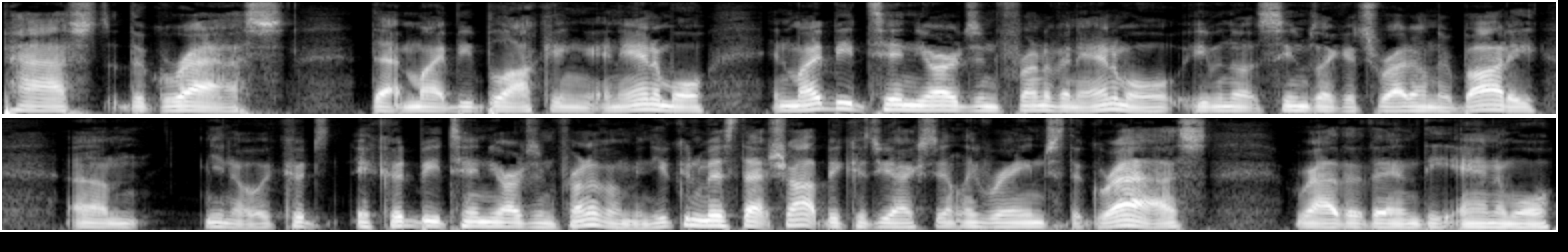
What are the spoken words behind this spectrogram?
past the grass that might be blocking an animal and might be 10 yards in front of an animal, even though it seems like it's right on their body. Um, you know, it could it could be 10 yards in front of them and you can miss that shot because you accidentally range the grass rather than the animal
